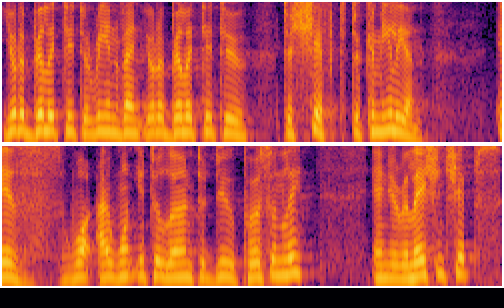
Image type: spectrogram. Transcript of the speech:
Your ability to reinvent, your ability to, to shift, to chameleon, is what I want you to learn to do personally in your relationships,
